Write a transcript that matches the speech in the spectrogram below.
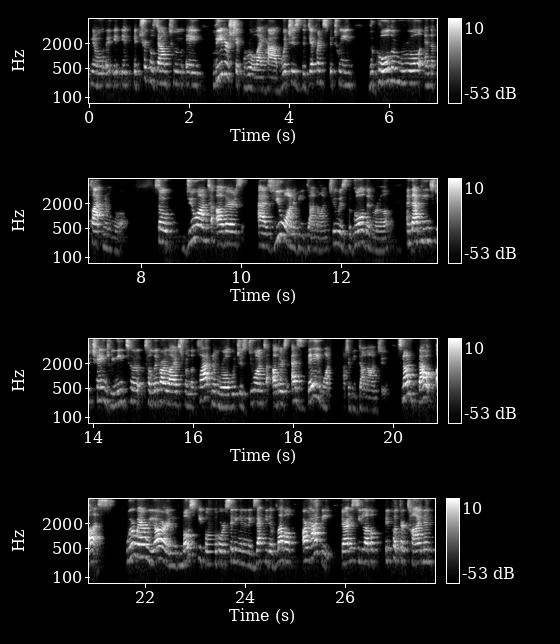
you know, it, it, it trickles down to a leadership rule I have, which is the difference between the golden rule and the platinum rule. So do unto others as you want to be done unto is the golden rule. And that needs to change. We need to, to live our lives from the platinum rule, which is do unto others as they want to be done unto. It's not about us. We're where we are. And most people who are sitting in an executive level are happy. They're at a C level, they put their time in,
